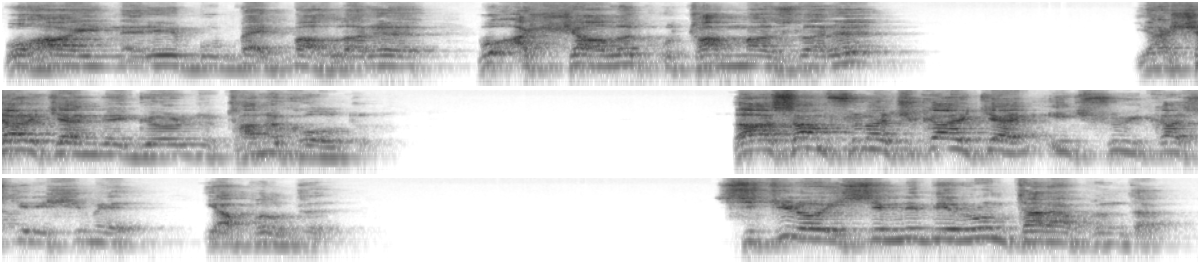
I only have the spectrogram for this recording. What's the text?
Bu hainleri, bu bedbahları, bu aşağılık utanmazları yaşarken de gördü, tanık oldu. Daha Samsun'a çıkarken ilk suikast girişimi yapıldı. Stilo isimli bir Rum tarafından.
